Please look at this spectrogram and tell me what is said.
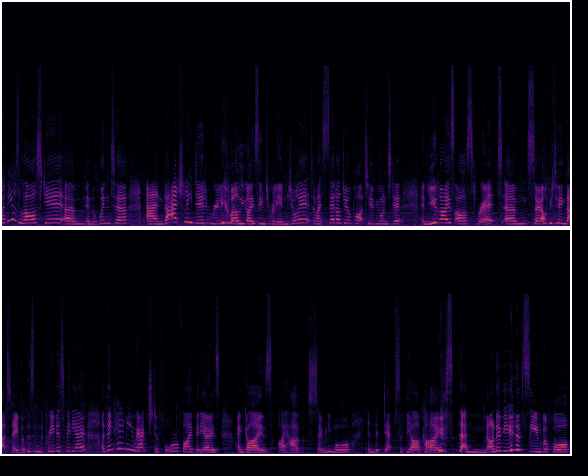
I think it was last year um, in the winter and that actually did really well. You guys seemed to really enjoy it and I said I'd do a part two if you wanted it and you guys asked for it. Um, so I'll be doing that today because in the previous video I think I only reacted to four or five videos and guys I have so many more in the depths of the archives that none of you have seen before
